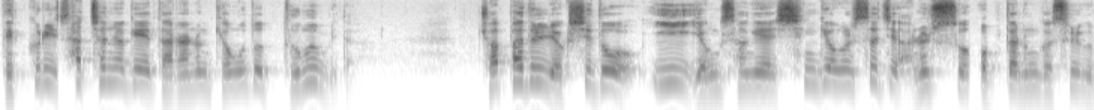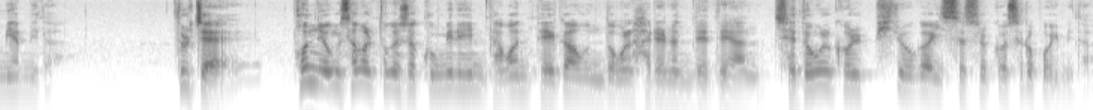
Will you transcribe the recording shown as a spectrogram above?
댓글이 4천여 개에 달하는 경우도 드뭅니다. 좌파들 역시도 이 영상에 신경을 쓰지 않을 수 없다는 것을 의미합니다. 둘째 본 영상을 통해서 국민의힘 당원 배가 운동을 하려는 데 대한 제동을 걸 필요가 있었을 것으로 보입니다.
